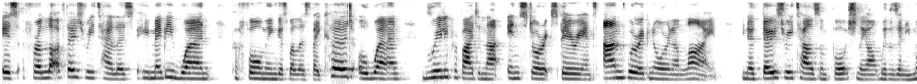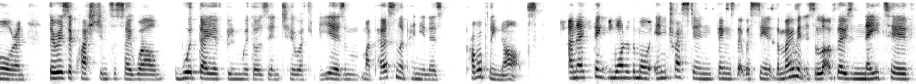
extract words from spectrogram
is for a lot of those retailers who maybe weren't performing as well as they could or weren't really providing that in store experience and were ignoring online. You know, those retailers unfortunately aren't with us anymore. And there is a question to say, well, would they have been with us in two or three years? And my personal opinion is Probably not. And I think one of the more interesting things that we're seeing at the moment is a lot of those native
